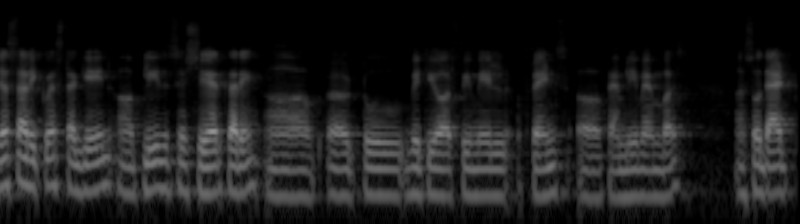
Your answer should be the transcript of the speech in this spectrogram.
just I request again please इसे शेयर करें to with your female friends family members so that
